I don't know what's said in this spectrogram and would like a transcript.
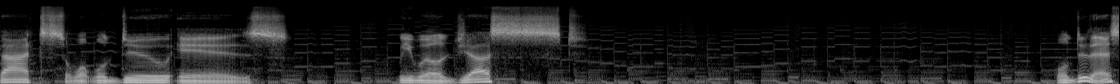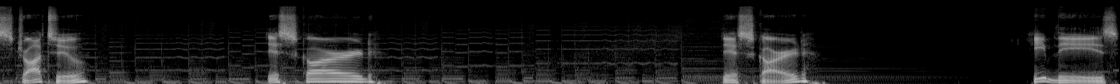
that. So what we'll do is we will just We'll do this. Draw two. Discard. Discard. Keep these.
